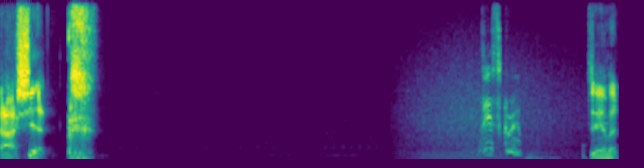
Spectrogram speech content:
Ah, shit. This group. Damn it.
